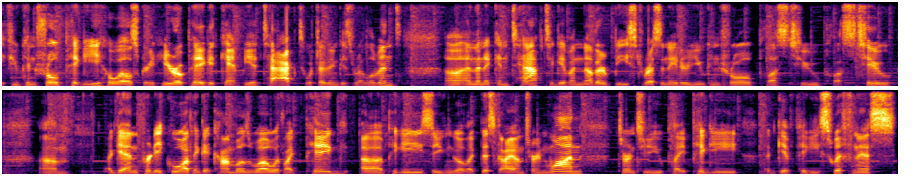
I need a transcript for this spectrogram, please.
If you control Piggy, Hoel's Great Hero Pig, it can't be attacked, which I think is relevant. Uh, and then it can tap to give another Beast Resonator you control plus 2 plus 2. Um, Again, pretty cool. I think it combos well with like Pig, uh, Piggy, so you can go like this guy on turn one. Turn two, you play Piggy, give Piggy swiftness,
